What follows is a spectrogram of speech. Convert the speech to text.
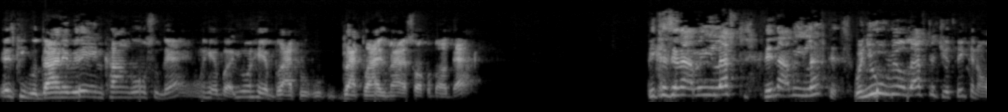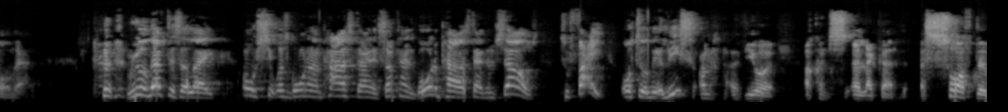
There's people dying every day in Congo, Sudan. You don't hear, but you won't hear Black Black Lives Matter talk about that because they're not really left. They're not really leftists. When you're real leftist, you're thinking all that. real leftists are like, oh shit, what's going on in Palestine? And sometimes go to Palestine themselves to fight, or to at least, on, if you're a like a, a softer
